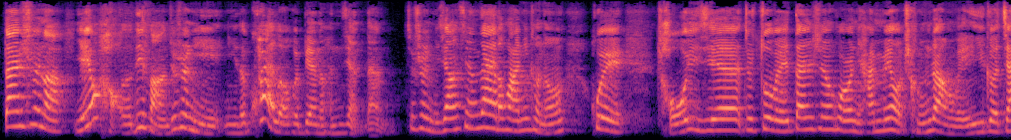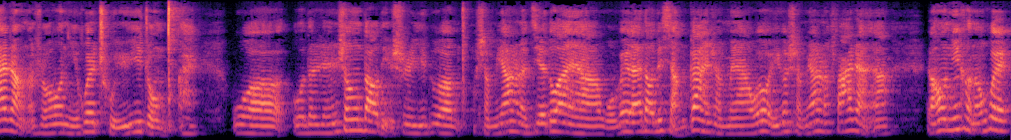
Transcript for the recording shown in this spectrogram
但是呢，也有好的地方，就是你你的快乐会变得很简单。就是你像现在的话，你可能会愁一些，就作为单身或者你还没有成长为一个家长的时候，你会处于一种，哎，我我的人生到底是一个什么样的阶段呀？我未来到底想干什么呀？我有一个什么样的发展啊？然后你可能会。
